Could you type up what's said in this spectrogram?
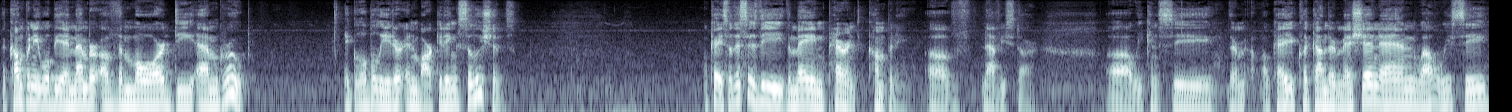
The company will be a member of the More DM Group, a global leader in marketing solutions. Okay, so this is the, the main parent company of Navistar. Uh, we can see their okay. You click on their mission, and well, we see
